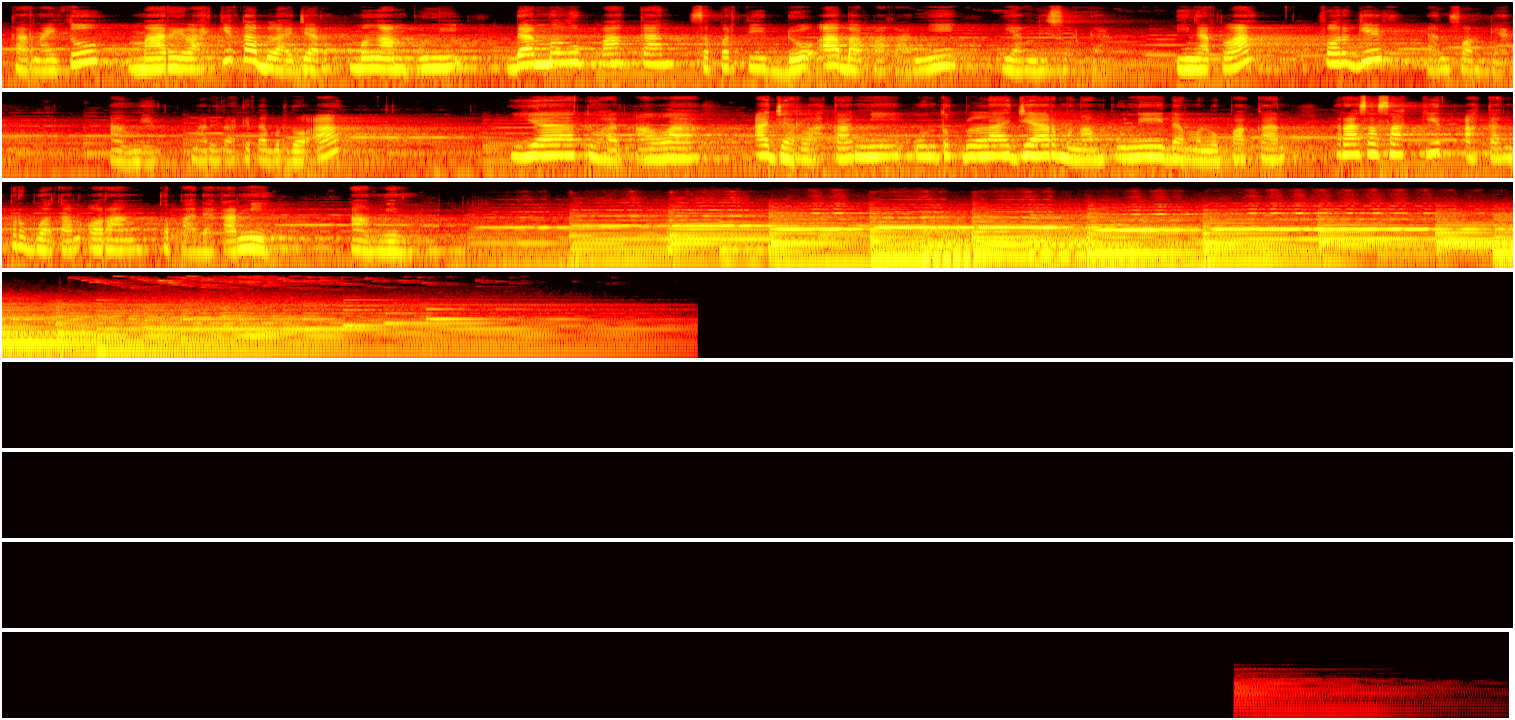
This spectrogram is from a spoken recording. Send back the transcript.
Karena itu, marilah kita belajar mengampuni dan melupakan seperti doa Bapa kami yang di surga. Ingatlah, forgive and forget. Amin. Marilah kita berdoa. Ya Tuhan Allah, ajarlah kami untuk belajar mengampuni dan melupakan rasa sakit akan perbuatan orang kepada kami. Amin.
